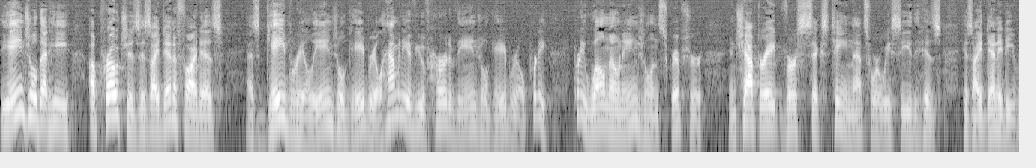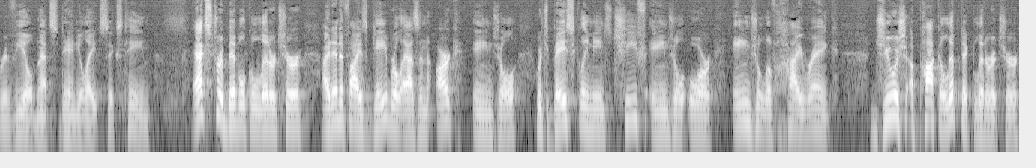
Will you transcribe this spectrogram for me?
The angel that he approaches is identified as, as Gabriel, the angel Gabriel. How many of you have heard of the angel Gabriel? Pretty, pretty well known angel in Scripture. In chapter 8, verse 16, that's where we see his, his identity revealed, and that's Daniel 8 16. Extra biblical literature identifies Gabriel as an archangel, which basically means chief angel or angel of high rank. Jewish apocalyptic literature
